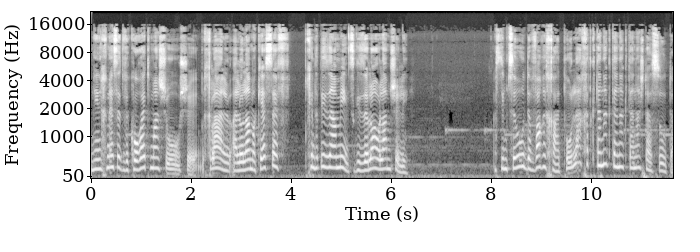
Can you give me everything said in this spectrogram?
אני נכנסת וקוראת משהו שבכלל, על עולם הכסף, מבחינתי זה אמיץ, כי זה לא העולם שלי. אז תמצאו דבר אחד, פעולה אחת קטנה, קטנה, קטנה שתעשו אותה,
